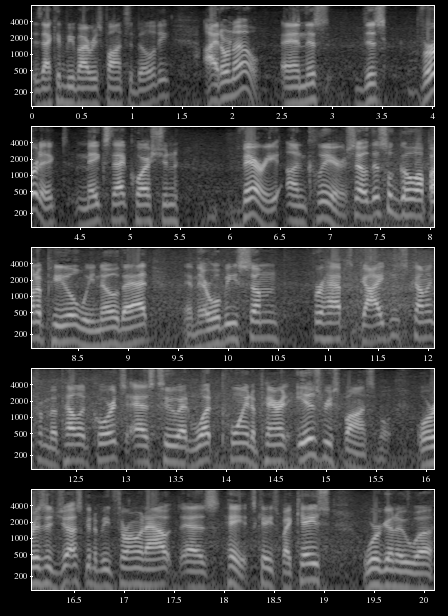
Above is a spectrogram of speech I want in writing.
Is that going to be my responsibility? I don't know. And this this verdict makes that question very unclear. So this will go up on appeal. We know that, and there will be some perhaps guidance coming from appellate courts as to at what point a parent is responsible, or is it just going to be thrown out as, hey, it's case by case. We're going to uh,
